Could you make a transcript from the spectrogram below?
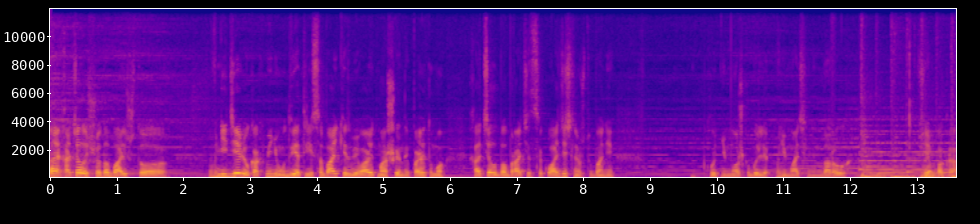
Да, я хотел еще добавить, что в неделю как минимум 2-3 собаки сбивают машины, поэтому хотел бы обратиться к водителям, чтобы они хоть немножко были внимательнее на дорогах. Всем пока.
